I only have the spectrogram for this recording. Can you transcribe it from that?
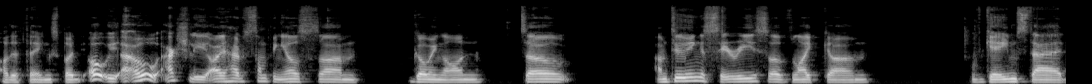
other things. But, oh, oh, actually, I have something else, um, going on. So, I'm doing a series of like um of games that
